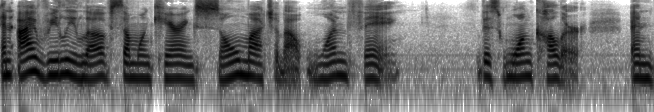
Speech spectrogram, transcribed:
And I really love someone caring so much about one thing, this one color. And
